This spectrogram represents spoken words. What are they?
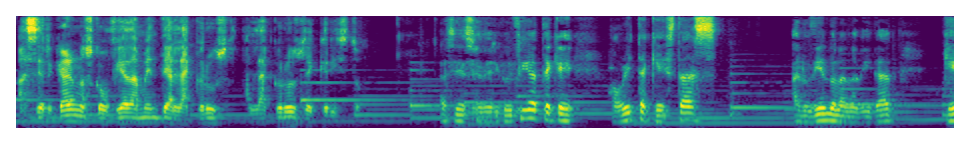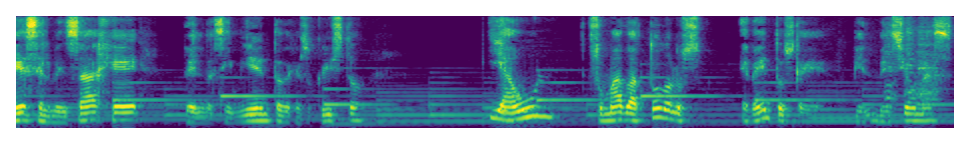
acercarnos confiadamente a la cruz, a la cruz de Cristo. Así es, Federico. Y fíjate que ahorita que estás aludiendo a la Navidad, que es el mensaje del nacimiento de Jesucristo, y aún sumado a todos los eventos que mencionas,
